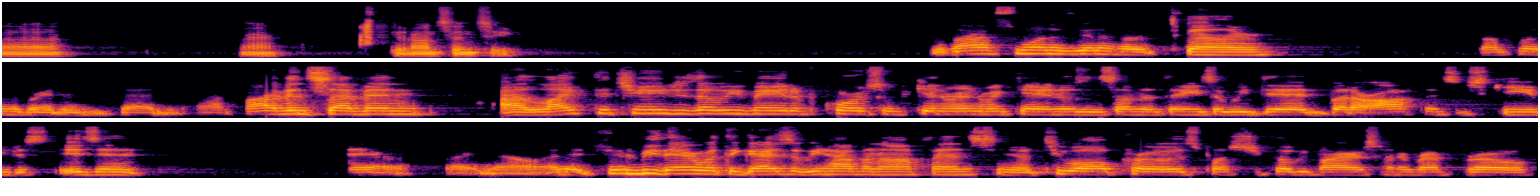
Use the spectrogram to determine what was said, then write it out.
Uh, yeah, get on Cincy. The last one is gonna hurt Skyler. I'm the Raiders dead. At five and seven. I like the changes that we made, of course, with Kenryn McDaniels and some of the things that we did, but our offensive scheme just isn't there right now, and it should be there with the guys that we have on offense. You know, two All Pros plus Jakobi Meyers, Hunter Renfrow,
